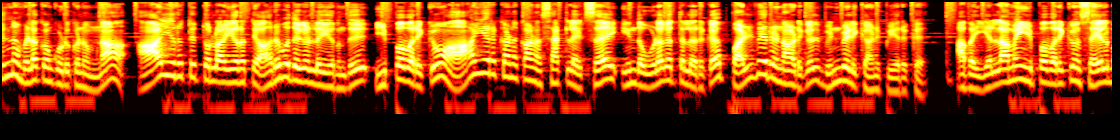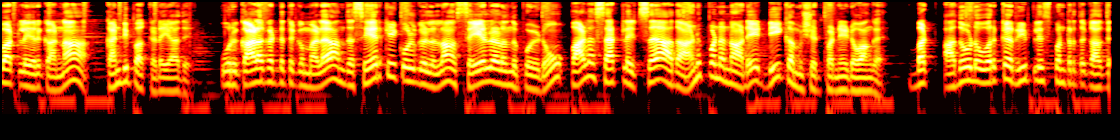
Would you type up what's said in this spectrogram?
சின்ன விளக்கம் கொடுக்கணும்னா ஆயிரத்தி தொள்ளாயிரத்தி அறுபதுகளில் இருந்து இப்போ வரைக்கும் ஆயிரக்கணக்கான சேட்டலைட்ஸை இந்த உலகத்தில் இருக்க பல்வேறு நாடுகள் விண்வெளிக்கு அனுப்பியிருக்கு. அவை எல்லாமே இப்போ வரைக்கும் செயல்பாட்டில் இருக்கான்னா கண்டிப்பாக கிடையாது. ஒரு காலகட்டத்துக்கு மேலே அந்த செயற்கைக்கோள்கள் எல்லாம் செயலிழந்து போயிடும். பல சேட்டலைட்ஸை அதை அனுப்பின நாடே டீகமிஷன் பண்ணிடுவாங்க. பட் அதோட ஒர்க்கை ரீப்ளேஸ் பண்ணுறதுக்காக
